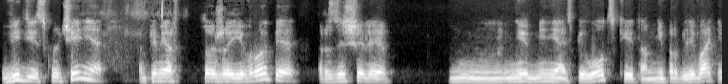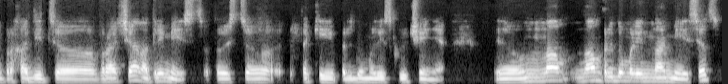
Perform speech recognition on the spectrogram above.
В виде исключения, например, в той же Европе разрешили не менять пилотские, там, не продлевать, не проходить э, врача на три месяца. То есть э, такие придумали исключения. Э, нам, нам придумали на месяц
